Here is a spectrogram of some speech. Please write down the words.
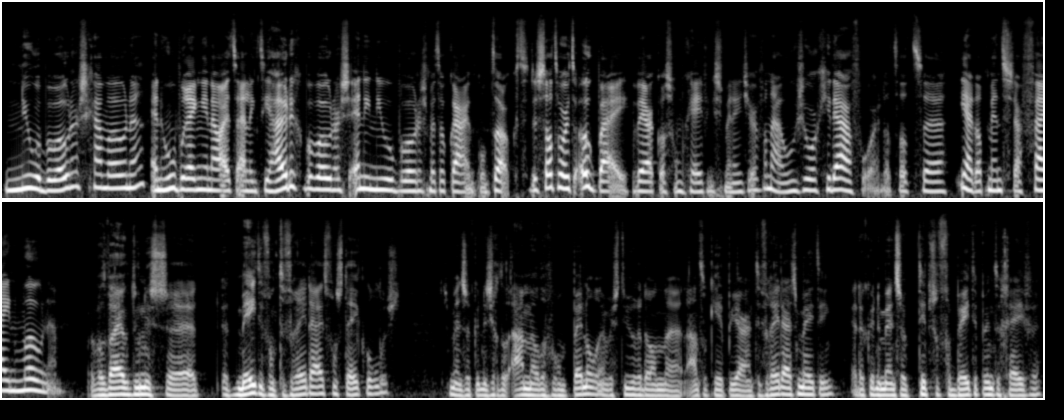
nieuwe bewoners gaan wonen. En hoe breng je nou uiteindelijk die huidige bewoners en die nieuwe bewoners met elkaar in contact? Dus dat hoort ook bij werk als omgevingsmanager. Van nou, hoe zorg je daarvoor dat, dat, uh, ja, dat mensen daar fijn wonen? Wat wij ook doen is uh, het meten van tevredenheid van stakeholders. Dus mensen kunnen zich dat aanmelden voor een panel en we sturen dan uh, een aantal keer per jaar een tevredenheidsmeting. En dan kunnen mensen ook tips of verbeterpunten geven.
